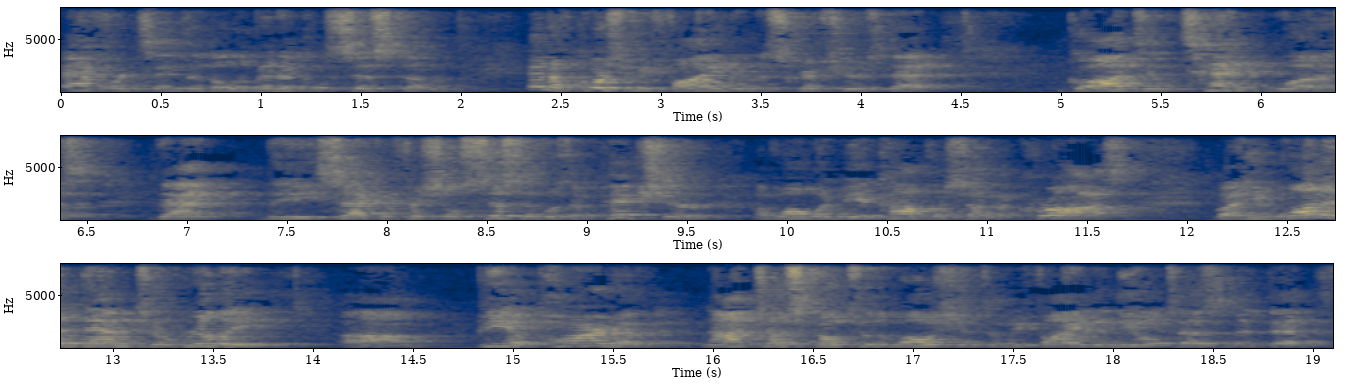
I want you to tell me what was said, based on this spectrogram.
efforts into the Levitical system. And of course, we find in the scriptures that God's intent was that the sacrificial system was a picture of what would be accomplished on the cross, but he wanted them to really um, be a part of it, not just go through the motions. And we find in the Old Testament that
